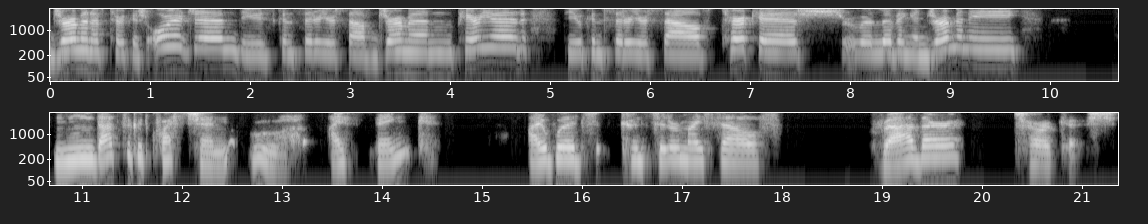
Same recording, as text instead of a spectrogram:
German of Turkish origin? Do you consider yourself German, period? Do you consider yourself Turkish, living in Germany? Mm, that's a good question. Ooh, I think I would consider myself rather Turkish.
